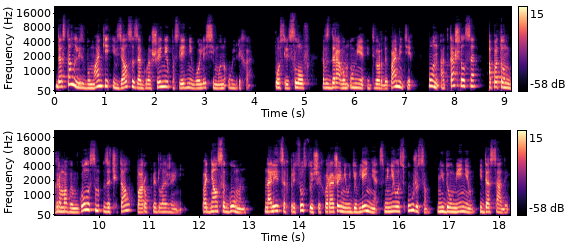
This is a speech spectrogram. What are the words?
достал лист бумаги и взялся за оглашение последней воли Симона Ульриха. После слов «в здравом уме и твердой памяти» он откашлялся, а потом громовым голосом зачитал пару предложений. Поднялся гомон. На лицах присутствующих выражение удивления сменилось ужасом, недоумением и досадой.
